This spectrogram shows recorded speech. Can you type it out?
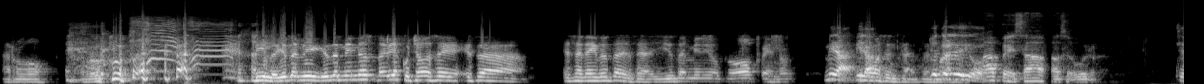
Arrugó. dilo, yo también, yo también no, no había escuchado ese, esa, esa anécdota, o sea, yo también digo, no, pues, ¿no? Mira, ¿Qué vamos mira, pues, yo te lo digo. Ah, pesado, seguro. Sí,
